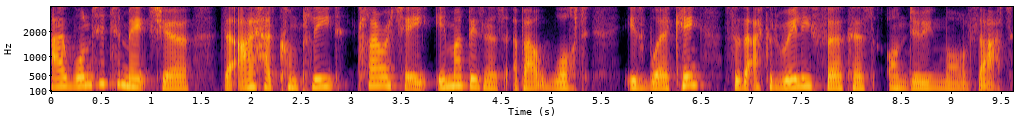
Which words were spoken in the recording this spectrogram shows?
I wanted to make sure that I had complete clarity in my business about what is working so that I could really focus on doing more of that.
